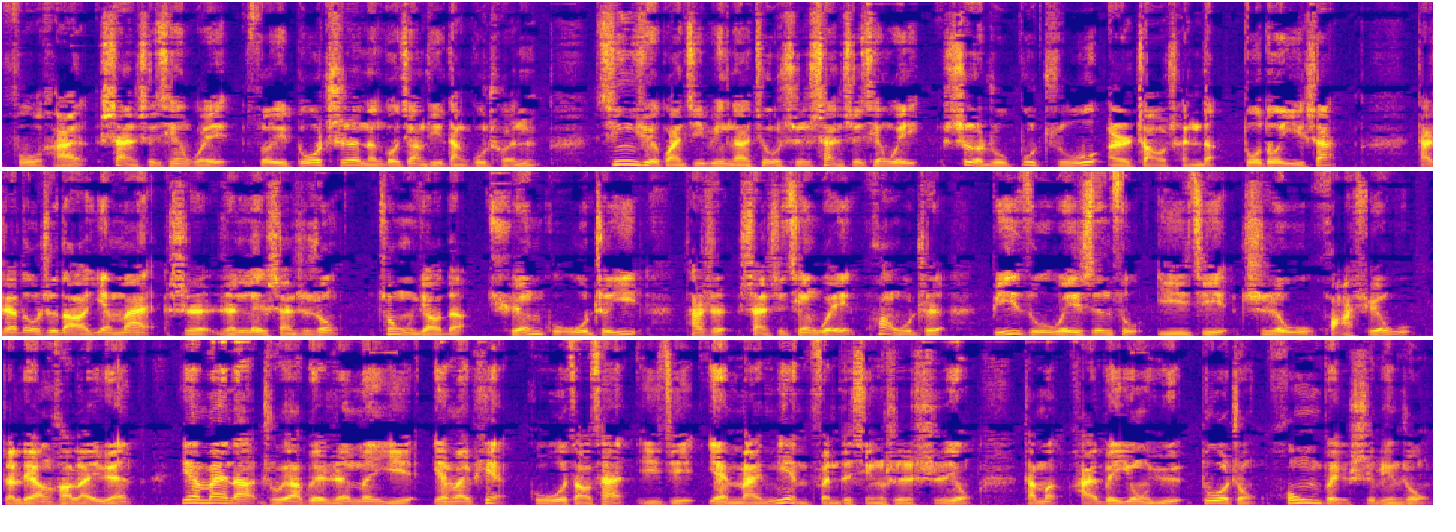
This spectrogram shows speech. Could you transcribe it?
富含膳食纤维，所以多吃能够降低胆固醇。心血管疾病呢，就是膳食纤维摄入不足而造成的。多多益善。大家都知道，燕麦是人类膳食中重要的全谷物之一，它是膳食纤维、矿物质、B 族维生素以及植物化学物的良好来源。燕麦呢，主要被人们以燕麦片、谷物早餐以及燕麦面粉的形式食用。它们还被用于多种烘焙食品中，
